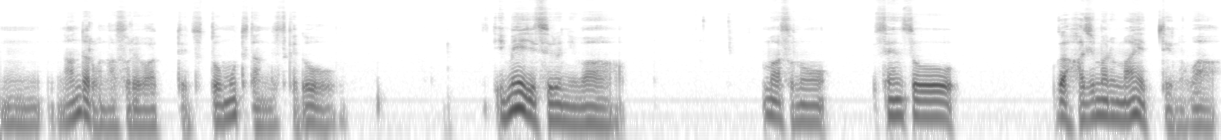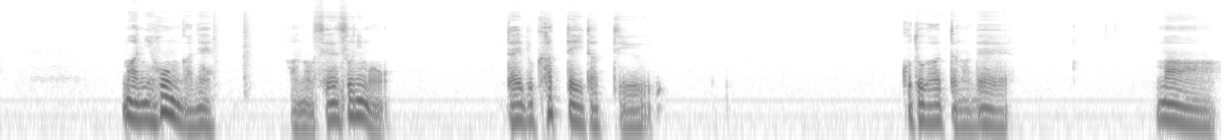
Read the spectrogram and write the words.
うんなんだろうなそれはってずっと思ってたんですけどイメージするにはまあその戦争が始まる前っていうのはまあ日本がねあの戦争にもだいぶ勝っていたっていうことがあったのでまあ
